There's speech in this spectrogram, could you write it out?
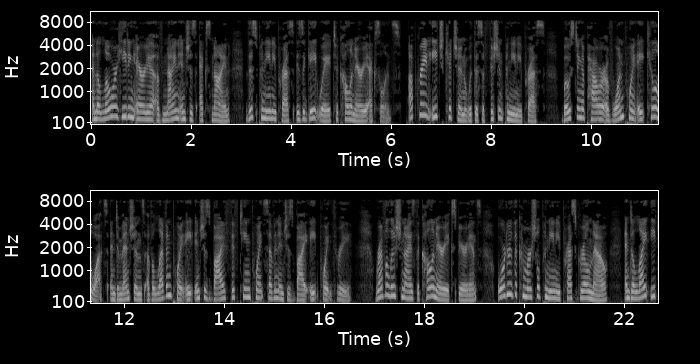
and a lower heating area of 9 inches x 9. This panini press is a gateway to culinary excellence. Upgrade each kitchen with this efficient panini press, boasting a power of 1.8 kilowatts and dimensions of 11.8 inches by 15.7 inches by 8.3. Revolutionize the culinary experience, order the commercial panini press grill now, and delight each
